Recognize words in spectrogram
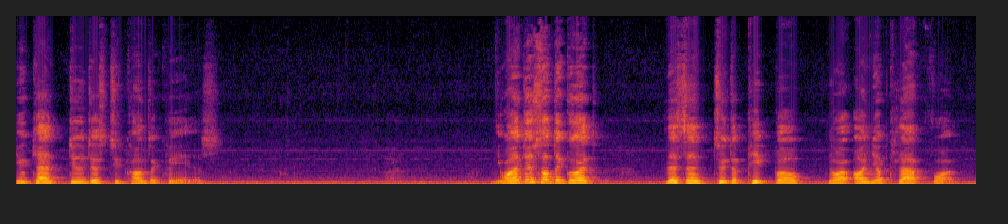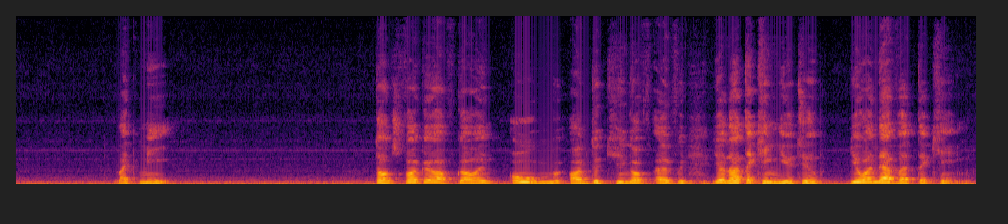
You can't do this to content creators. You want to do something good? Listen to the people who are on your platform. Like me. Don't fuck it off going, oh, I'm the king of every... You're not the king, YouTube. You are never the king.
